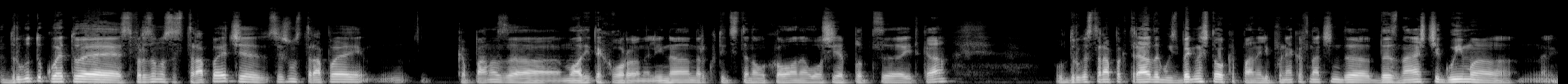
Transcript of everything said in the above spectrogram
другото, което е свързано с трапа е, че всъщност трапа е капана за младите хора, нали, на наркотиците, на алкохола, на лошия път и така. От друга страна пък трябва да го избегнеш този капан или по някакъв начин да, да знаеш, че го има. Нали.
